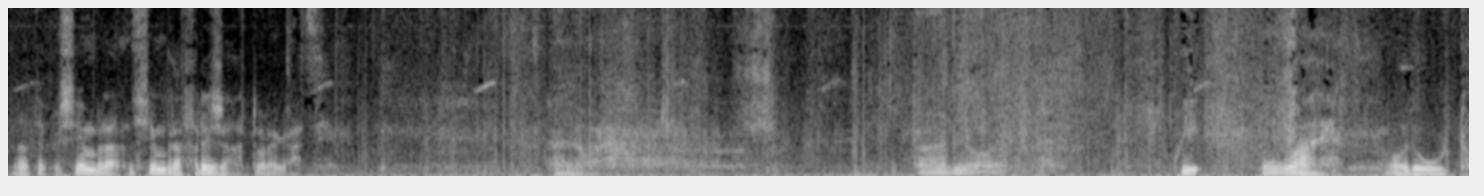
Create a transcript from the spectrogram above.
Guardate sembra, sembra fresato ragazzi. Allora. Allora. Qui uguale ho dovuto.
